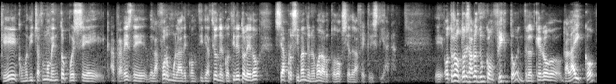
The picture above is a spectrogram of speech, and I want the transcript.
que, como he dicho hace un momento, pues eh, a través de, la fórmula de conciliación del Concilio de Toledo se aproximan de nuevo a la ortodoxia de la fe cristiana. Eh, otros autores hablan de un conflicto entre el clero galaico,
